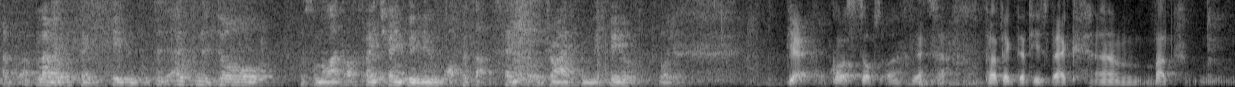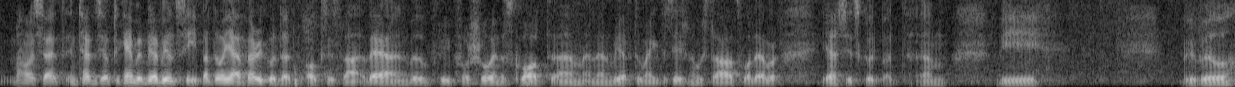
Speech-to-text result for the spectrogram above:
a, a blow at this stage of the season. Does it open a door for someone like Oxlade-Chamberlain who offers that same sort of drive from midfield for you? Yeah, of course, it's uh, that's uh, perfect that he's back. Um, but how is that intensity of the game? But we'll see. But oh yeah, very good that Ox is there and will be for sure in the squad. Um, and then we have to make decision who starts, whatever. Yes, it's good, but um, we we will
